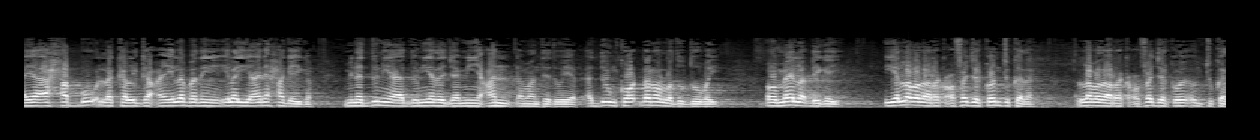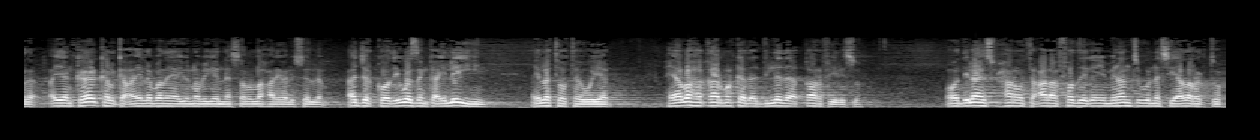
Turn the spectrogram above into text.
ayaa axabu la kalgacaylo badanya ilaya ani xaggayga min addunya adduunyada jamiican dhammaanteed weyaan adduunkao dhanoo la duduubay oo meel la dhigay iyo labada ragco fajarkoon tukada labada ragco fajarkoon tukada ayaan kaga kalgacaylo badanya ayuu nabigeena sala allahu aleh ali wasalam ajarkooda iyo wasanka ay leeyihiin ay la toota weyaan waxyaabaha qaar markaad adilada qaar fiiriso ood ilaahay subxaana wa tacaala fadliga iyo minanta uu nasiyaad aragto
